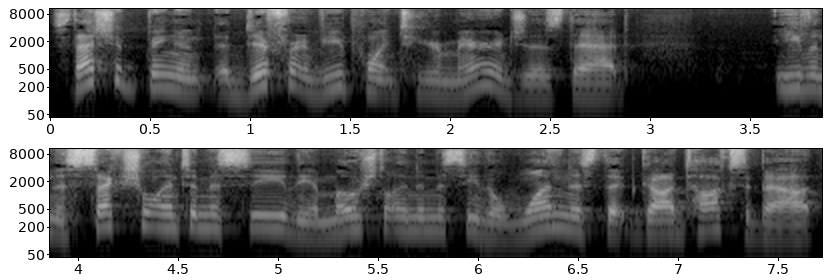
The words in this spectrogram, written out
So that should bring a, different viewpoint to your marriages that even the sexual intimacy, the emotional intimacy, the oneness that God talks about,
